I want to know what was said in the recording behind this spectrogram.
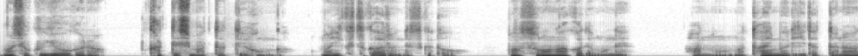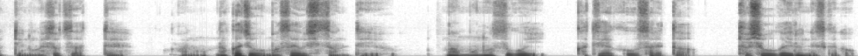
まあ職業柄買ってしまったっていう本が、まあいくつかあるんですけど、まあその中でもね、あの、まあタイムリーだったなっていうのが一つあって、あの、中条正義さんっていう、まあものすごい活躍をされた巨匠がいるんですけど、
